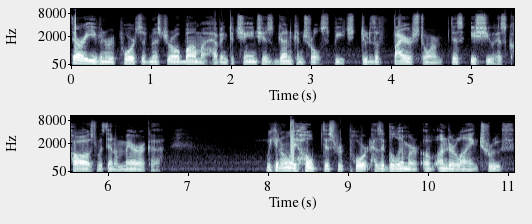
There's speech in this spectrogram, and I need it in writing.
There are even reports of Mr. Obama having to change his gun control speech due to the firestorm this issue has caused within America. We can only hope this report has a glimmer of underlying truth,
